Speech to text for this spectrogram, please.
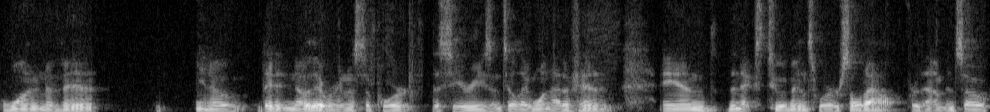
won an event, you know, they didn't know they were going to support the series until they won that event. And the next two events were sold out for them. And so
